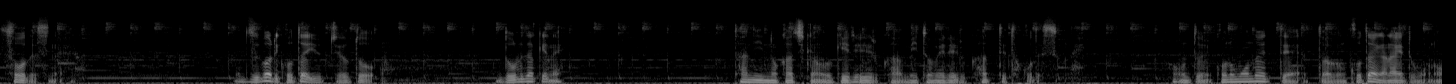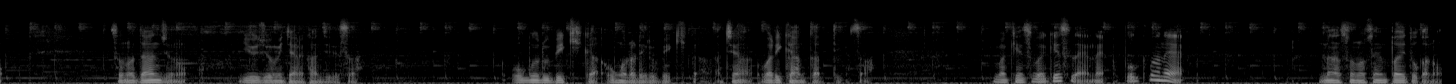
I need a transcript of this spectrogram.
そうですね。ズバリ答え言っちゃうとどれだけね他人の価値観を受け入れるか認めれるかってとこですよね。本当に。この問題って多分答えがないと思うの。その男女の友情みたいな感じでさ。おごるべきかおごられるべきかじゃあ割り勘かっていうさ。まあケースバイケースだよね。僕はねまあその先輩とかの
